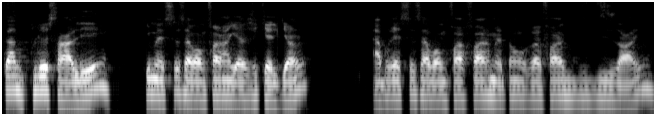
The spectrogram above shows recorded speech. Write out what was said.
tant de plus en ligne? OK, mais ça, ça va me faire engager quelqu'un. Après ça, ça va me faire faire, mettons, refaire du design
